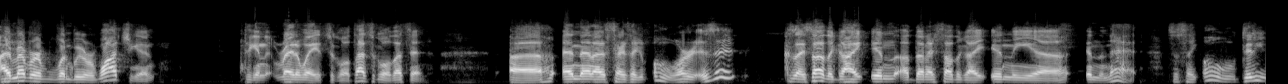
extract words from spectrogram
I remember when we were watching it, thinking right away, it's a goal. That's a goal. That's in. Uh, and then I started thinking, oh, or is it? Because I saw the guy in. Uh, then I saw the guy in the uh, in the net. So it's like, oh, did he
